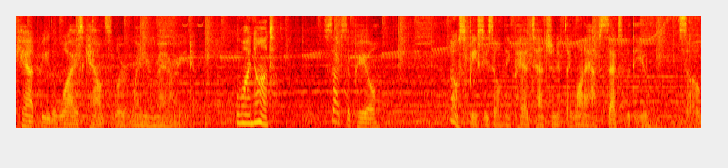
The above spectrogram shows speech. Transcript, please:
Can't be the wise counselor when you're married. Why not? Sex appeal. No species only pay attention if they want to have sex with you. So,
